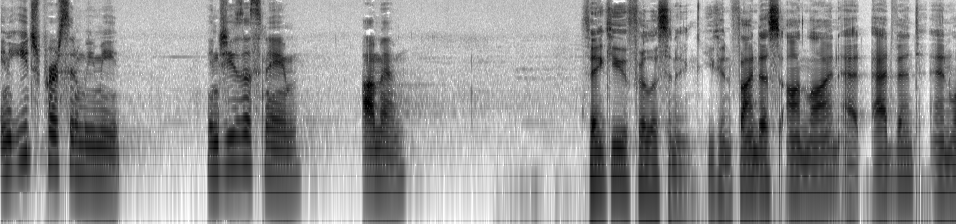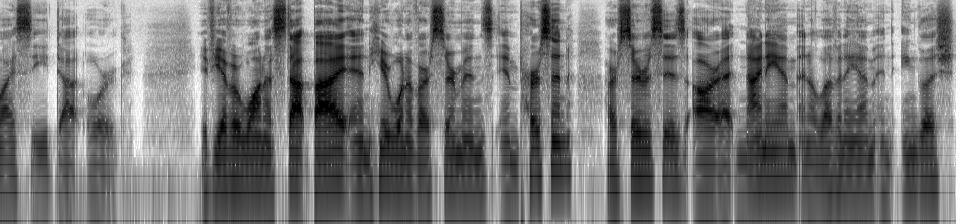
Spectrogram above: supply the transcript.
in each person we meet. In Jesus' name, amen. Thank you for listening. You can find us online at adventnyc.org. If you ever want to stop by and hear one of our sermons in person, our services are at 9 a.m. and 11 a.m. in English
